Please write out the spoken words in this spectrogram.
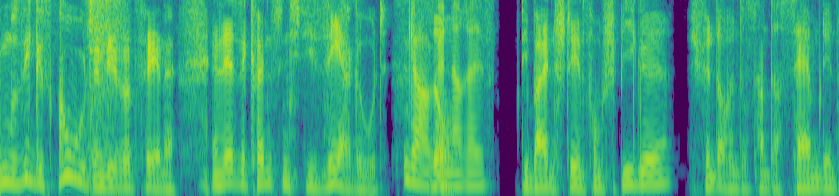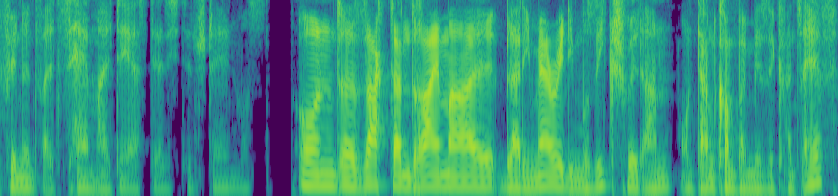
Die Musik ist gut in dieser Szene. In der Sequenz finde ich die sehr gut. Ja, so, generell. Die beiden stehen vom Spiegel. Ich finde auch interessant, dass Sam den findet, weil Sam halt der ist, der sich den stellen muss. Und äh, sagt dann dreimal Bloody Mary, die Musik schwillt an. Und dann kommt bei mir Sequenz 11.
